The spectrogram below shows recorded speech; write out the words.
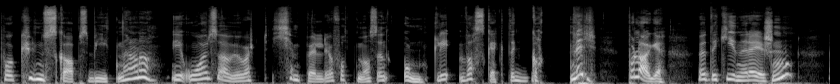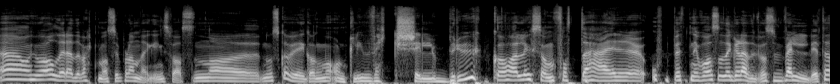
på kunnskapsbiten her, da. I år så har vi jo vært kjempeheldige og fått med oss en ordentlig vaskeekte gartner på laget. Hun heter Kine Reiersen. eh, Og hun har allerede vært med oss i planleggingsfasen, og nå skal vi i gang med ordentlig vekselbruk, og har liksom fått det her opp et nivå, så det gleder vi oss veldig til,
